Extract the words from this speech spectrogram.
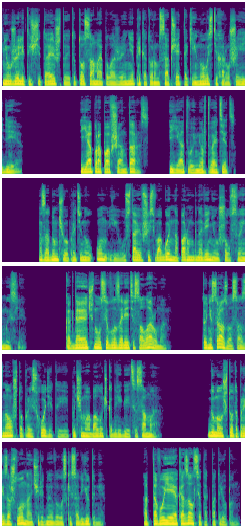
Неужели ты считаешь, что это то самое положение, при котором сообщать такие новости — хорошая идея? Я пропавший Антарес, и я твой мертвый отец. Задумчиво протянул он и, уставившись в огонь, на пару мгновений ушел в свои мысли. Когда я очнулся в лазарете Саларума, то не сразу осознал, что происходит и почему оболочка двигается сама. Думал, что-то произошло на очередной вылазке с адъютами. Оттого я и оказался так потрепан.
